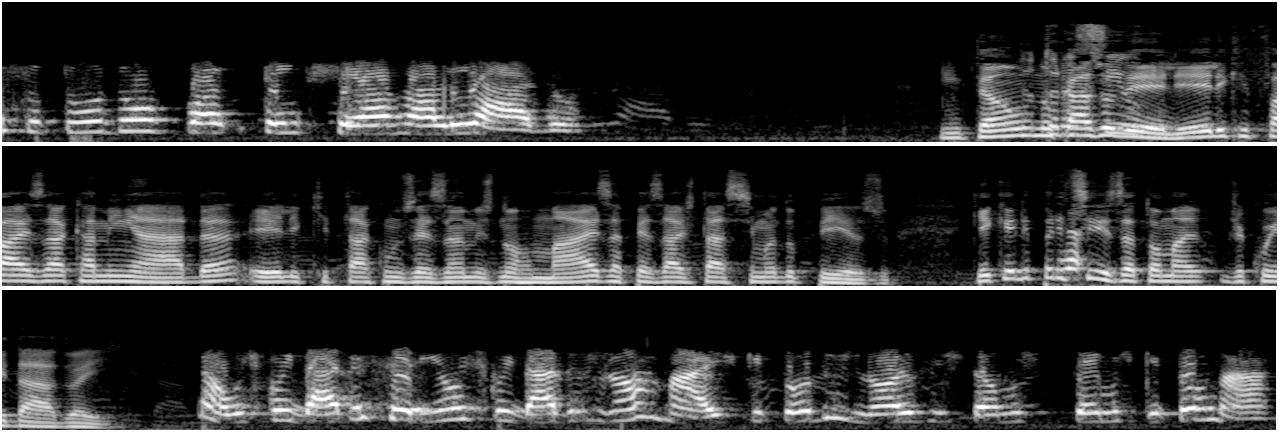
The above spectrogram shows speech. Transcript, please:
isso tudo pode, tem que ser avaliado. Então, Doutora no caso Silvia. dele, ele que faz a caminhada, ele que está com os exames normais, apesar de estar acima do peso, o que, que ele precisa Não. tomar de cuidado aí? Não, os cuidados seriam os cuidados normais que todos nós estamos temos que tomar.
